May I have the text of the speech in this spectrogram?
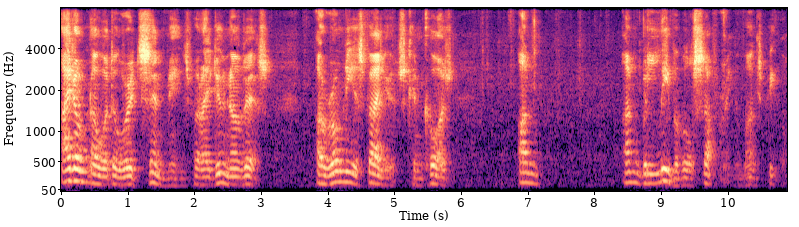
I don't know what the word sin means, but I do know this. Erroneous values can cause un, unbelievable suffering amongst people.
